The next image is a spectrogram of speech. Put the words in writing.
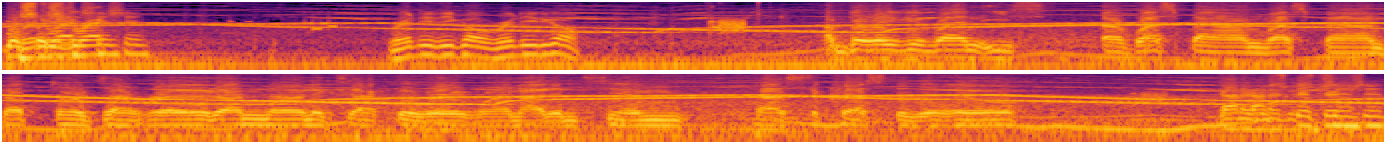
Which direction? Ready to go. Ready to go. I believe he went east, uh, westbound, westbound, up towards that road. Unknown exactly where he went. I didn't see him past the crest of the hill. Got a description?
